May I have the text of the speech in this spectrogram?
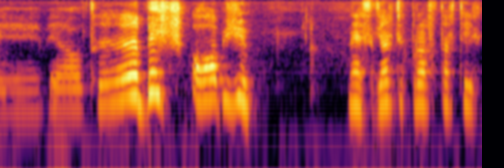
Ee, bir altı, beş abicim. Neyse gerçek Brawl Stars değil.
